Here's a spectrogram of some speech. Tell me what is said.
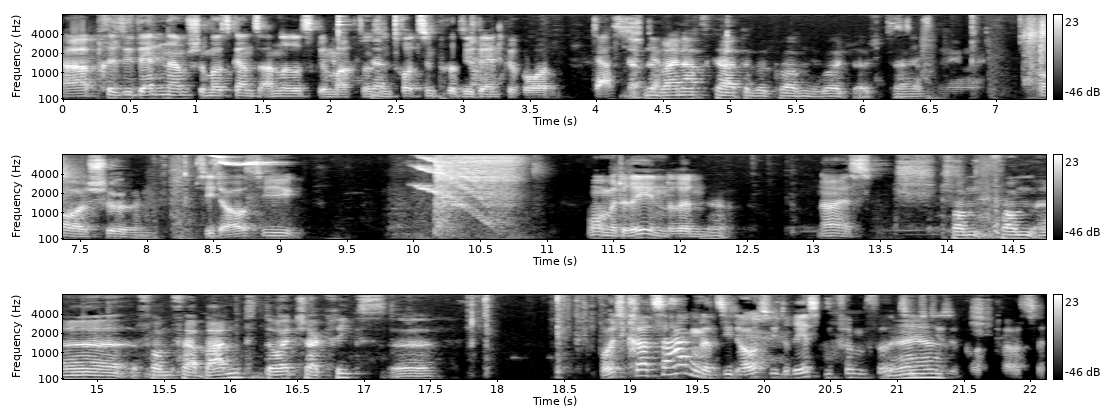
Ja, Präsidenten haben schon was ganz anderes gemacht und Ja. sind trotzdem Präsident geworden. das Ich habe eine Weihnachtskarte bekommen, die wollte ich euch zeigen. Oh, schön. Sieht aus wie. Oh, mit Rehen drin. Ja. Nice. Vom, vom, äh, vom Verband Deutscher Kriegs... Äh, Wollte ich gerade sagen, das sieht aus wie Dresden 45, Ja, ja. diese Podcasts.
